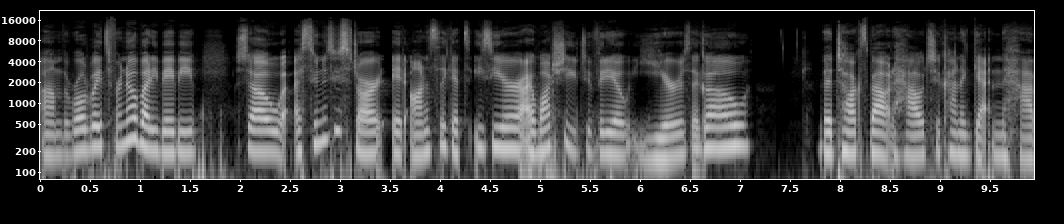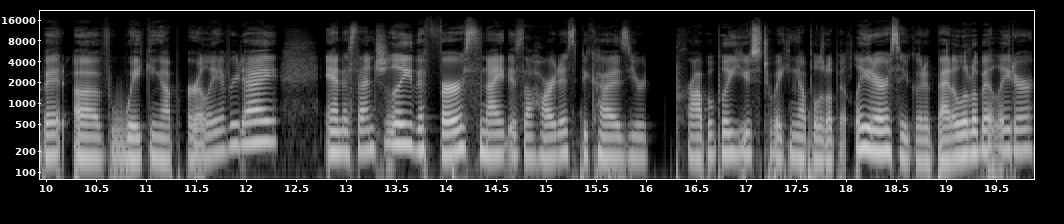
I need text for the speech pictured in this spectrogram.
Um, the world waits for nobody, baby. So as soon as you start, it honestly gets easier. I watched a YouTube video years ago that talks about how to kind of get in the habit of waking up early every day. And essentially, the first night is the hardest because you're probably used to waking up a little bit later. So you go to bed a little bit later.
